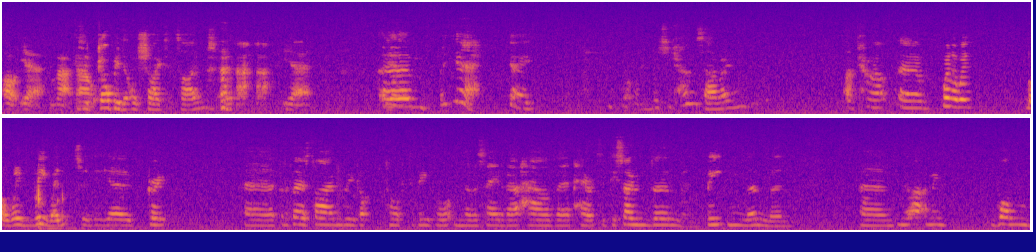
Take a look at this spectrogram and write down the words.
Oh yeah, without He's a gobby little shite at times. But, yeah. Yeah. um, but yeah, yeah, he's not really much he can say. I mean, I can't. Um, when I went, well, when we went to the uh, group uh, for the first time, we got talking to people, and they were saying about how their parents had disowned them and beaten them, and um, you know, I mean, one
